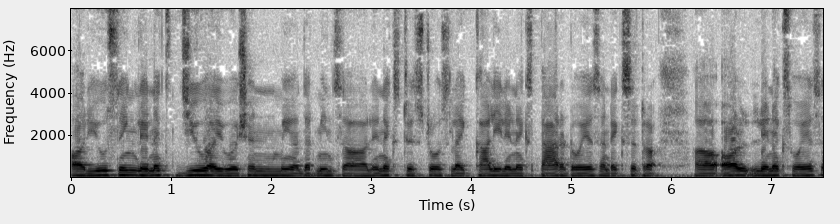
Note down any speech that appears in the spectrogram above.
are using linux gui version that means linux distros like kali linux parrot os and etc all linux os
